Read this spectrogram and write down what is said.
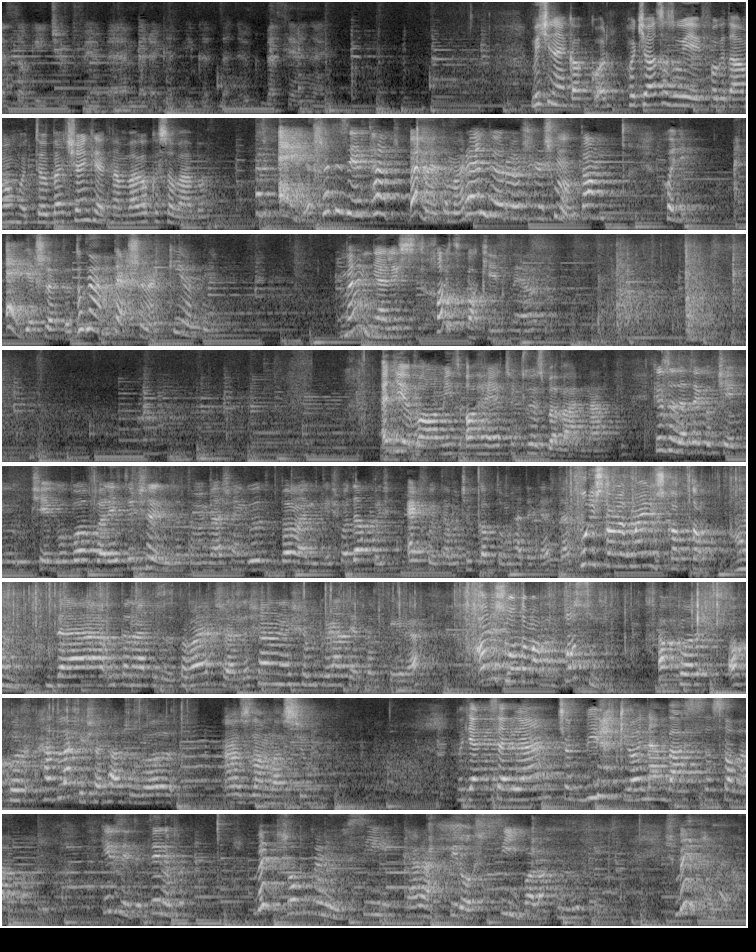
ne szakítsak félbe embereket, miközben ők beszélnek. Mit csinálják akkor, hogyha az az új évfogadalmam, hogy többet senkinek nem vágok a szavába? Egyes, hát ezért hát bementem a rendőrösre, és mondtam, hogy egyes lett a dugám, tessenek kijönni. Menj el és hagyd faképnél. Egyél valamit, ahelyett, hogy közbevágnál. El, tegnap Cségóba beléptem, és elindítottam egy versenygőt, bemerítés de akkor is egyfolytában csak kaptam a heteket. Úristen, olyat már én is kaptam! De utána elkezdődött a meccs rendesen, és amikor átértem tére, Annyi is voltam már, basszus! akkor, akkor hát lekésett hátulról. Ez nem lesz jó. Vagy egyszerűen csak bírd ki, hogy nem vágsz a szavába. Képzétek tényleg, vett az apukám egy szép, kelet, piros, szív alakú lufit. És mentem el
